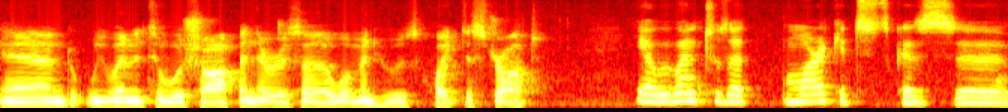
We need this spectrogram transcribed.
and we went into a shop, and there was a woman who was quite distraught. Yeah, we went to that market because uh,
